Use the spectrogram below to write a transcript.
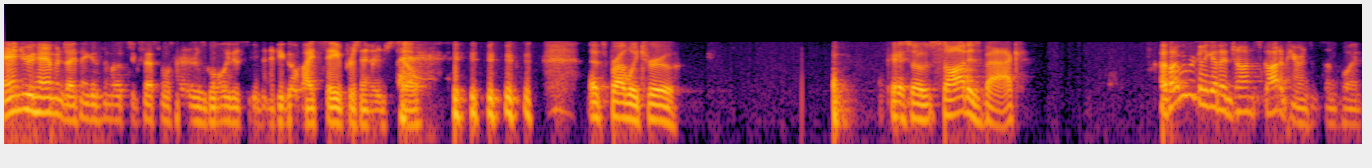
Andrew Hammond, I think, is the most successful Senators goalie this season if you go by save percentage. So That's probably true. Okay, so Saad is back. I thought we were going to get a John Scott appearance at some point.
